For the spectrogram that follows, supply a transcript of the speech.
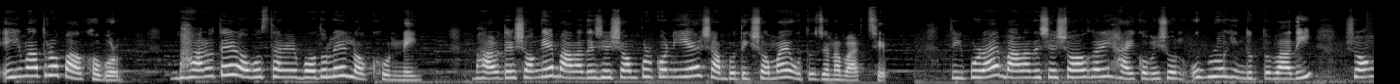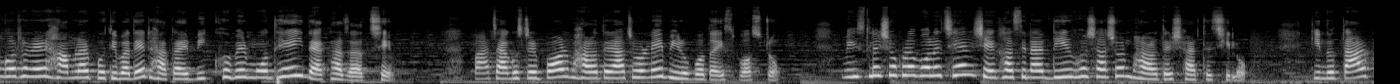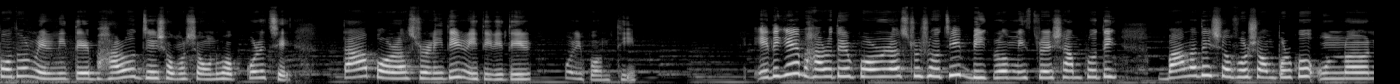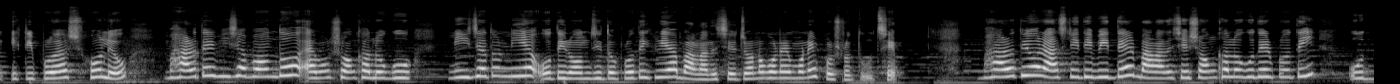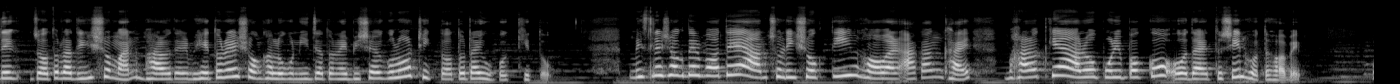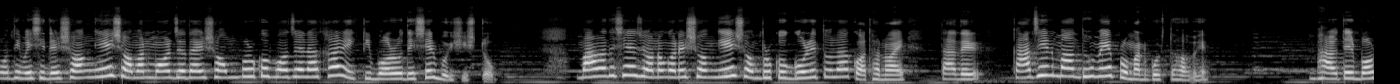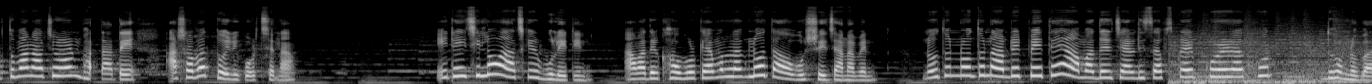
এইমাত্র পাওয়া খবর। ভারতের অবস্থানের বদলের লক্ষণ নেই। ভারতের সঙ্গে বাংলাদেশের সম্পর্ক নিয়ে সাম্প্রতিক সময়ে উত্তেজনা বাড়ছে। ত্রিপুরায় বাংলাদেশের সহকারী হাইকমিশন উগ্র হিন্দুত্ববাদী সংগঠনের হামলার প্রতিবাদে ঢাকায় বিক্ষোভের মধ্যেই দেখা যাচ্ছে। পাঁচ আগস্টের পর ভারতের আচরণে বিরূপতা স্পষ্ট। বিশ্লেষকরা বলেছেন, শেখ হাসিনার দীর্ঘ শাসন ভারতের স্বার্থে ছিল। কিন্তু তার পতন মেনে নিতে ভারত যে সমস্যা অনুভব করেছে, তা পররাষ্ট্রনীতির রীতিনীতির পরিপন্থী। এদিকে ভারতের পররাষ্ট্র সচিব বিক্রম মিশ্রের সাম্প্রতিক বাংলাদেশ সফর সম্পর্ক উন্নয়ন একটি প্রয়াস হলেও ভারতের ভিসা বন্ধ এবং সংখ্যালঘু নির্যাতন নিয়ে অতিরঞ্জিত প্রতিক্রিয়া বাংলাদেশের জনগণের মনে প্রশ্ন তুলছে। ভারতীয় রাজনীতিবিদদের বাংলাদেশের সংখ্যালঘুদের প্রতি উদ্বেগ যতটা দৃশ্যমান, ভারতের ভেতরের সংখ্যালঘু নির্যাতনের বিষয়গুলো ঠিক ততটাই উপেক্ষিত। বিশ্লেষকদের মতে, আঞ্চলিক শক্তি হওয়ার আকাঙ্ক্ষায় ভারতকে আরও পরিপক্ক ও দায়িত্বশীল হতে হবে। প্রতিবেশীদের সঙ্গে সমান মর্যাদায় সম্পর্ক বজায় রাখার একটি বড় দেশের বৈশিষ্ট্য। বাংলাদেশের জনগণের সঙ্গে সম্পর্ক গড়ে তোলা কথা নয়, তাদের কাজের মাধ্যমে প্রমাণ করতে হবে। ভারতের বর্তমান আচরণ তাতে আশাবাদ তৈরি করছে না। এটাই ছিল আজকের বুলেটিন। আমাদের খবর কেমন লাগল তা অবশ্যই জানাবেন। নতুন নতুন আপডেট পেতে আমাদের চ্যানেলটি সাবস্ক্রাইব করে রাখুন। ধন্যবাদ।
